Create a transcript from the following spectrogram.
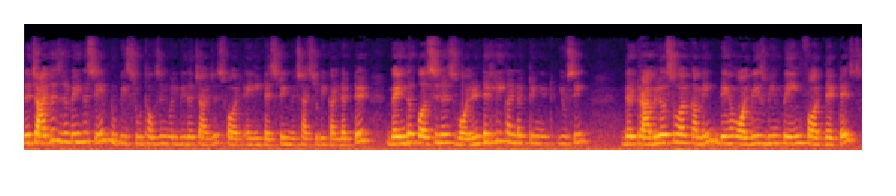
The charges remain the same. Rupees 2000 will be the charges for any testing which has to be conducted when the person is voluntarily conducting it. You see, the travelers who are coming, they have always been paying for their test.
